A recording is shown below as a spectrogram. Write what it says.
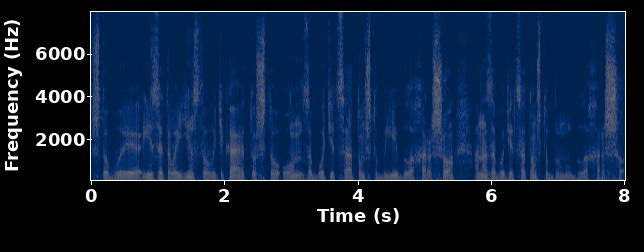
Чтобы из этого единства вытекает то, что он заботится о том, чтобы ей было хорошо, она заботится о том, чтобы ему было хорошо.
